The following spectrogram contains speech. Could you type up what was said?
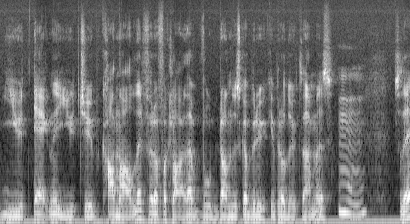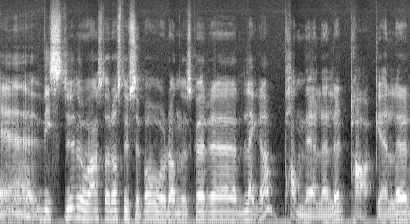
egne YouTube-kanaler for å forklare deg hvordan du skal bruke produktet deres. Så det, hvis du noen gang står og stusser på hvordan du skal eh, legge av panel eller tak eller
